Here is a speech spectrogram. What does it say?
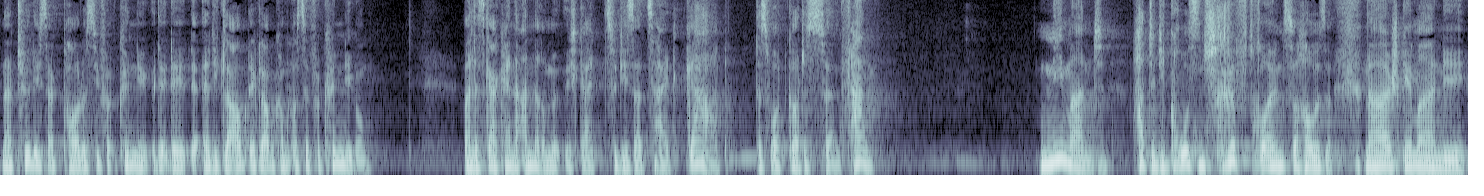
Natürlich sagt Paulus, die, Verkündigung, der, der, die Glaube, der Glaube kommt aus der Verkündigung weil es gar keine andere Möglichkeit zu dieser Zeit gab, das Wort Gottes zu empfangen. Niemand hatte die großen Schriftrollen zu Hause. Na, ich gehe mal in die,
